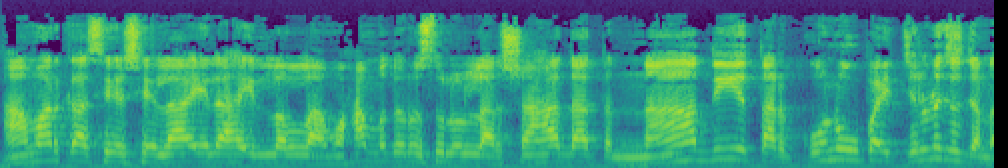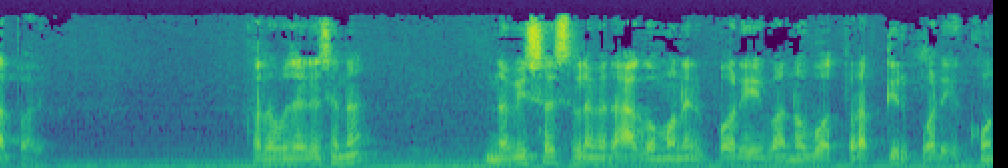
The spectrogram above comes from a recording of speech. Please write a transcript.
আমার কাছে এসে লাহ মোহাম্মদ রসুল্লাহর শাহাদাত না দিয়ে তার কোনো উপায় ছিল না যে জান্নাত কথা বোঝা গেছে না? নবী সাল্লামের আগমনের পরে বা নবদ প্রাপ্তির পরে কোন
